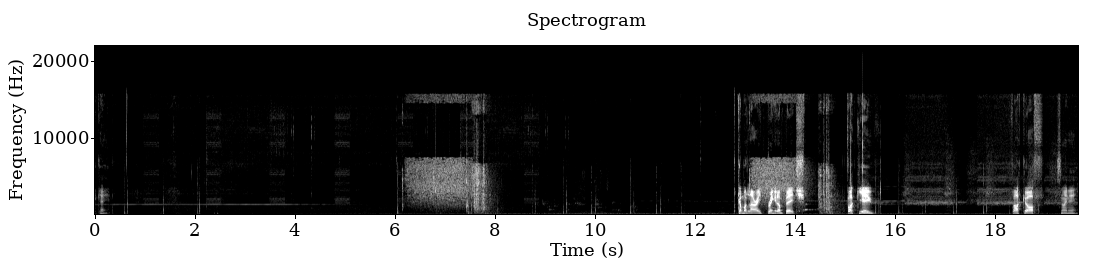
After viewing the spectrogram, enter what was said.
Okay. Come on, Larry. Bring it on, bitch. Fuck you. Fuck off. It's not in here.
